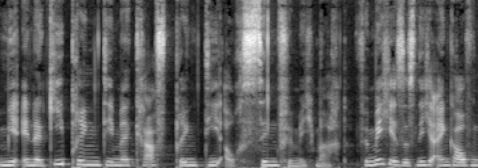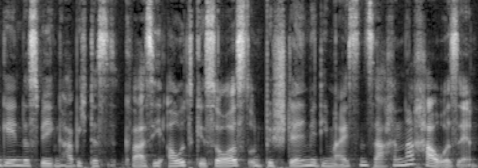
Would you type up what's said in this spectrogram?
mir Energie bringt, die mir Kraft bringt, die auch Sinn für mich macht. Für mich ist es nicht einkaufen gehen, deswegen habe ich das quasi outgesourced und bestelle mir die meisten Sachen nach Hause.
